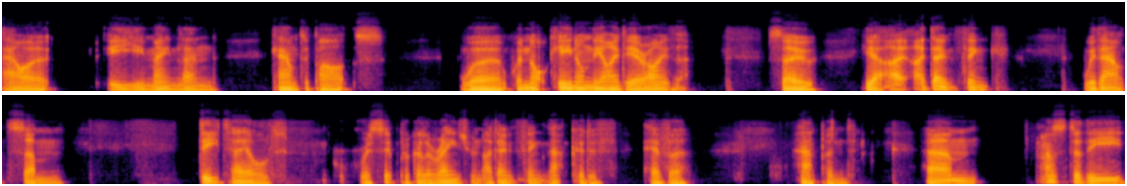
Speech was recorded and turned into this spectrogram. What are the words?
our EU mainland counterparts were were not keen on the idea either. So, yeah, I, I don't think without some detailed reciprocal arrangement, I don't think that could have ever happened. Um, as to the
